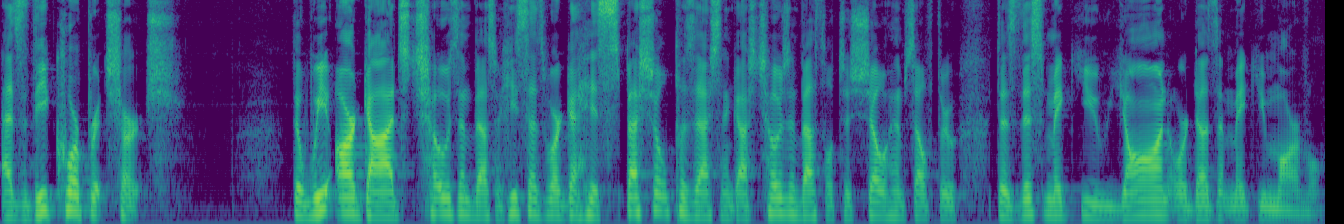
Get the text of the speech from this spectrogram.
as the corporate church that we are God's chosen vessel. He says we're his special possession, God's chosen vessel to show himself through. Does this make you yawn or does it make you marvel?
